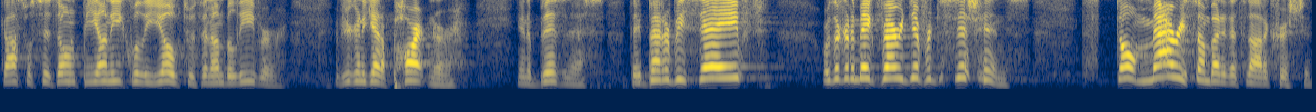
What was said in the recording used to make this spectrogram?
gospel says don't be unequally yoked with an unbeliever. If you're going to get a partner in a business, they better be saved or they're going to make very different decisions. Don't marry somebody that's not a Christian.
